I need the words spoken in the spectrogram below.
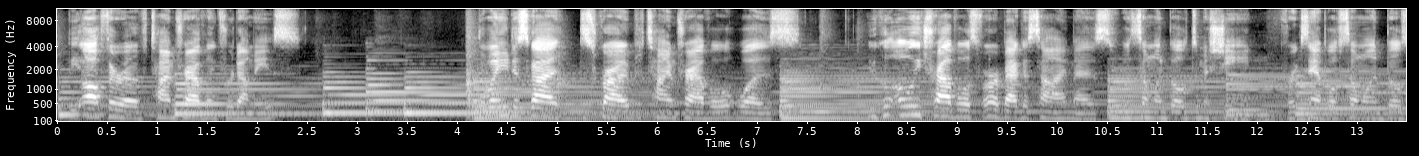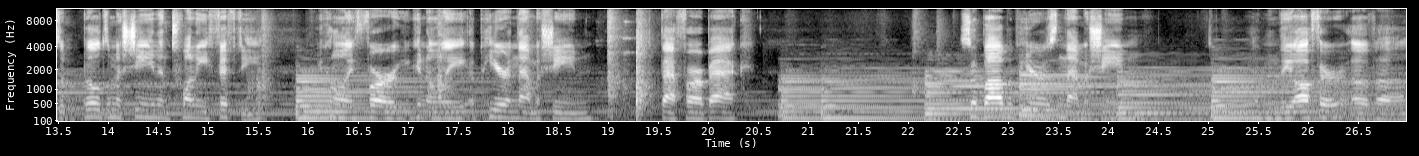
the author of Time Traveling for Dummies. The way he descri- described time travel was you can only travel as far back as time as when someone built a machine. For example, if someone builds a, builds a machine in 2050, you can only far you can only appear in that machine that far back. So Bob appears in that machine, and the author of uh,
